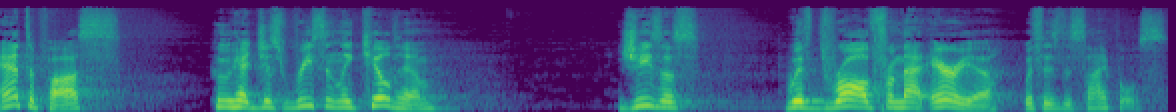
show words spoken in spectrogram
Antipas, who had just recently killed him, Jesus withdrawed from that area with his disciples.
